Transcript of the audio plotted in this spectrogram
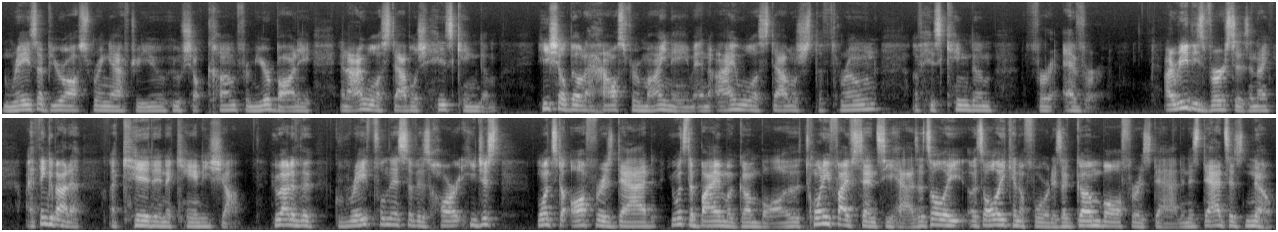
and raise up your offspring after you, who shall come from your body, and I will establish his kingdom. He shall build a house for my name, and I will establish the throne of his kingdom forever. I read these verses and I, I think about a, a kid in a candy shop who, out of the gratefulness of his heart, he just wants to offer his dad, he wants to buy him a gumball. The 25 cents he has, that's all he, that's all he can afford is a gumball for his dad. And his dad says, No,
